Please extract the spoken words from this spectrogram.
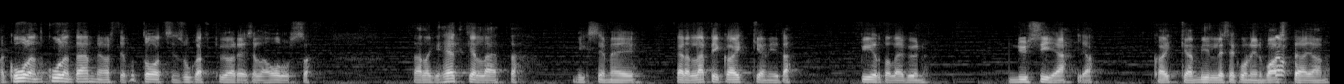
Mä kuulen, kuulen tänne asti, kun Tootsin sukat pyörii siellä olussa tälläkin hetkellä, että miksi me ei käydä läpi kaikkia niitä piirtolevyn nysiä ja kaikkea millisekunnin vasteajan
